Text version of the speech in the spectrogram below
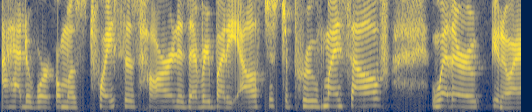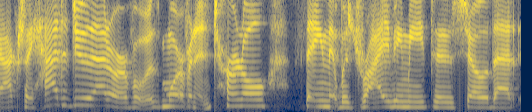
I had to work almost twice as hard as everybody else just to prove myself. Whether, you know, I actually had to do that or if it was more of an internal thing that was driving me to show that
